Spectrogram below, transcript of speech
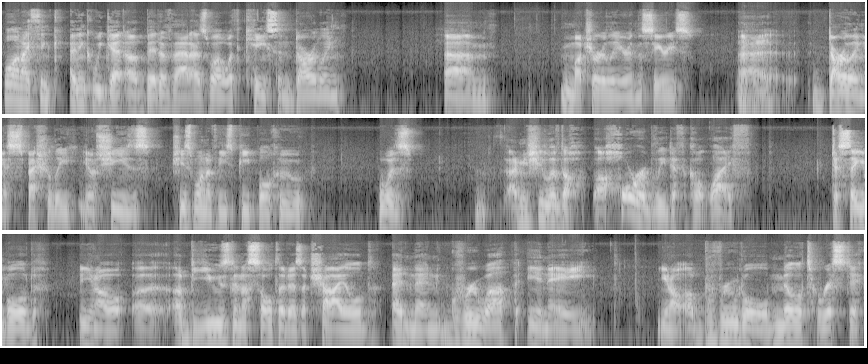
Well, and I think I think we get a bit of that as well with Case and Darling, um, much earlier in the series. Uh, Darling, especially, you know, she's she's one of these people who was, I mean, she lived a, a horribly difficult life, disabled, you know, uh, abused and assaulted as a child, and then grew up in a, you know, a brutal militaristic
